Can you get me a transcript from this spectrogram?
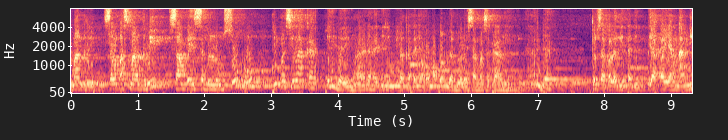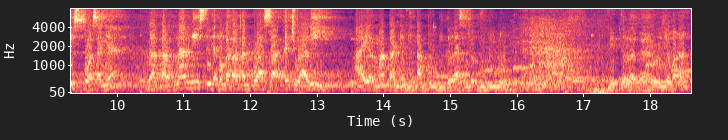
maghrib. Selepas maghrib sampai sebelum subuh dipersilakan. Ini dari mana hadirin bila katanya Ramadan nggak boleh sama sekali? Nggak ada. Terus apalagi tadi? Siapa yang nangis puasanya batal. Nangis tidak membatalkan puasa kecuali air matanya ditampung di gelas yuk diminum itulah baru jemaah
